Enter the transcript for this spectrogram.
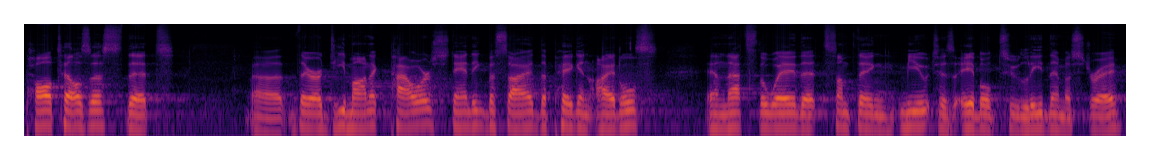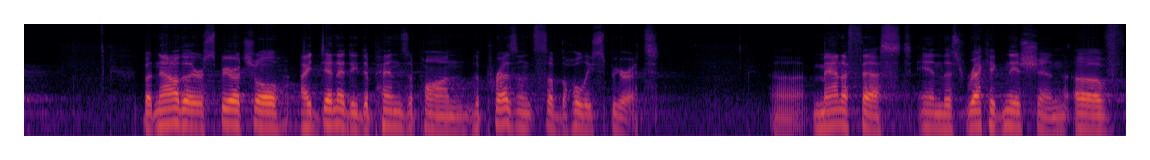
Paul tells us that uh, there are demonic powers standing beside the pagan idols, and that's the way that something mute is able to lead them astray. But now their spiritual identity depends upon the presence of the Holy Spirit, uh, manifest in this recognition of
